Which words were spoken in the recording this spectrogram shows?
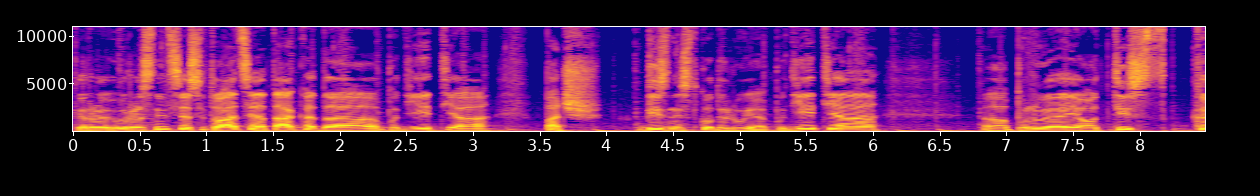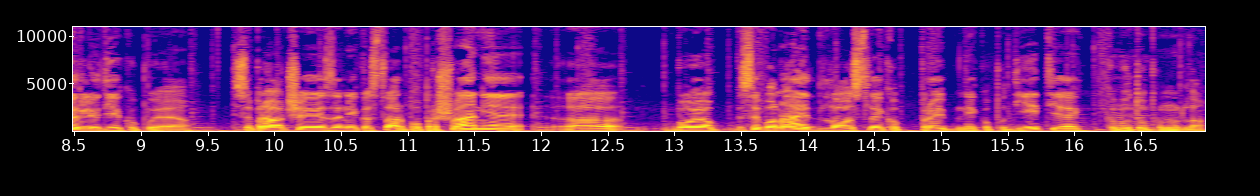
Ker v resnici je situacija taka, da podjetja, pač biznis tako deluje. Podjetja uh, ponujajo tisto, kar ljudje kupujejo. Se pravi, če je za neko stvar poprašanje, uh, bojo, se bo najdlo slejko prej neko podjetje, ki bo uh -huh. to mhm. ponudilo.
